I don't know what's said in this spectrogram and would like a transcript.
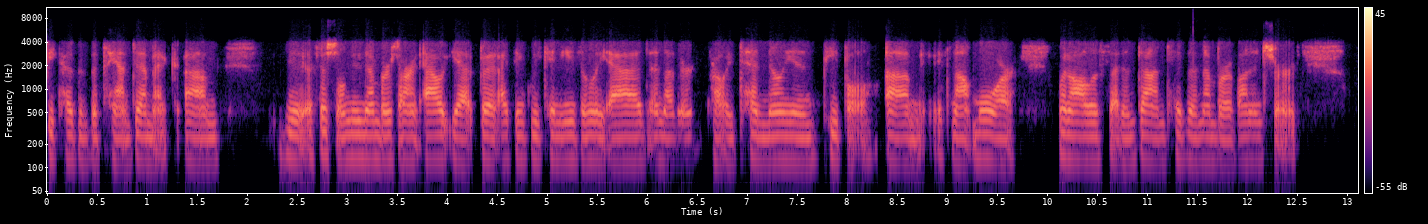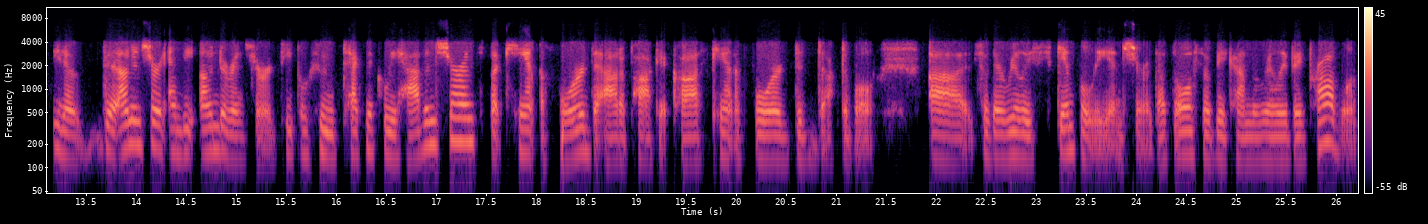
because of the pandemic. Um, the official new numbers aren't out yet, but I think we can easily add another probably 10 million people, um, if not more, when all is said and done to the number of uninsured. You know, the uninsured and the underinsured, people who technically have insurance but can't afford the out of pocket cost, can't afford the deductible. Uh, so they're really skimpily insured. That's also become a really big problem.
